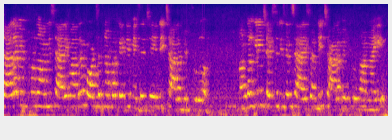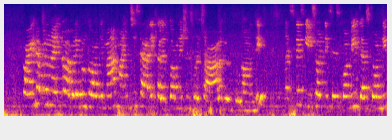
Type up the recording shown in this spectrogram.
చాలా బ్యూటిఫుల్గా ఉంది. శారీ మాత్రం వాట్సాప్ నెంబర్కి అయితే మెసేజ్ చేయండి. చాలా బ్యూటిఫుల్గా ఉంది. మంగళగిరి చెక్స్ రీజన్ శారీస్ అండి. చాలా బ్యూటిఫుల్గా ఉన్నాయి. ఫైవ్ డబల్ నైన్లో అవైలబుల్గా ఉంది మ్యామ్ మంచి శారీ కలర్ కాంబినేషన్ కూడా చాలా బ్యూటిఫుల్గా ఉంది. నచ్చితే స్క్రీన్ షాట్ తీసేసుకోండి. Just only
